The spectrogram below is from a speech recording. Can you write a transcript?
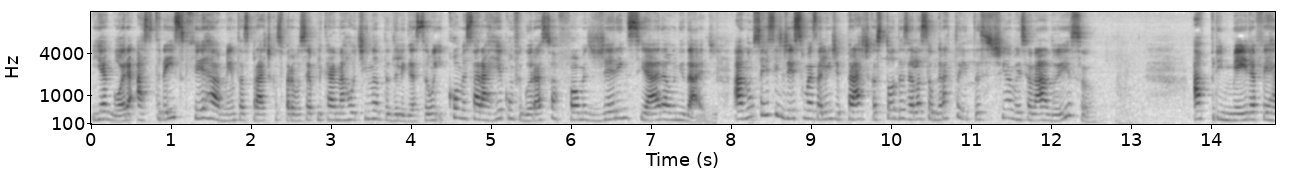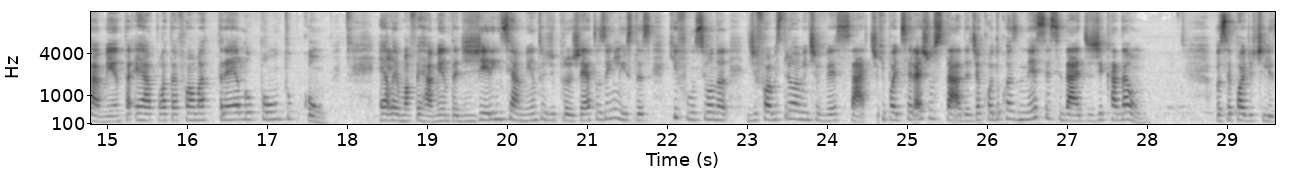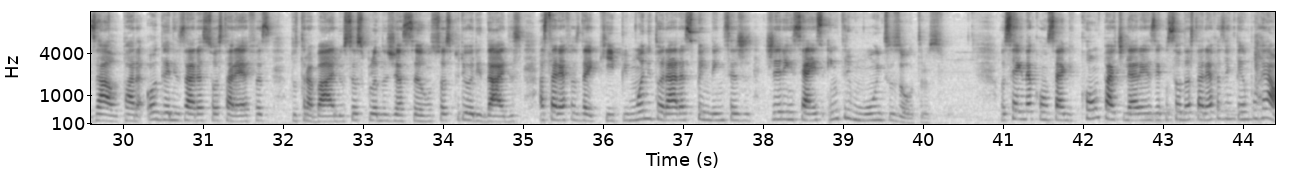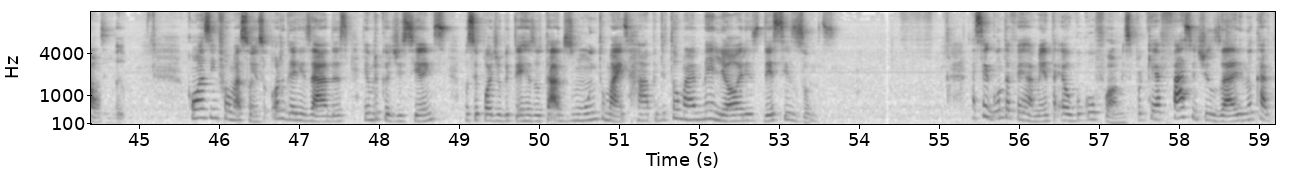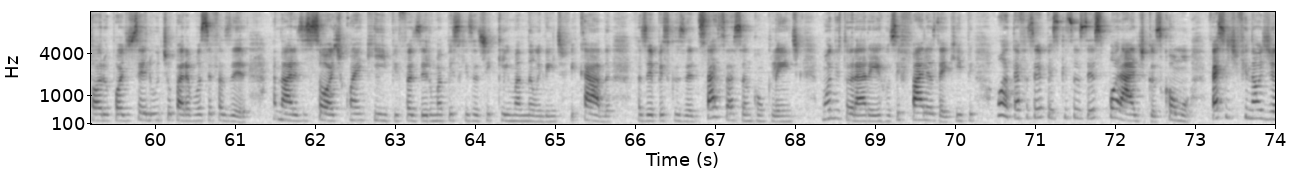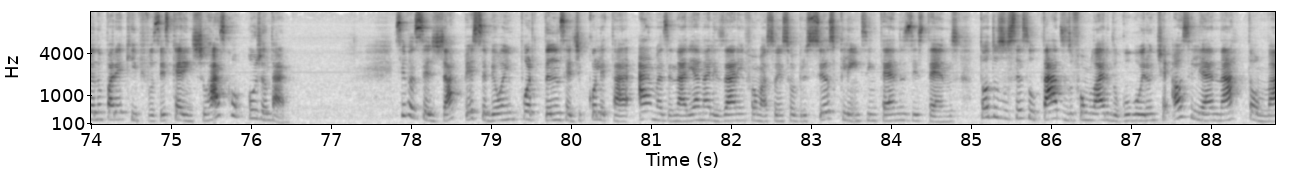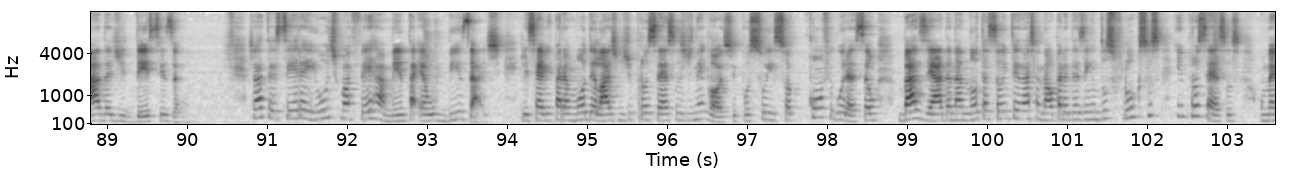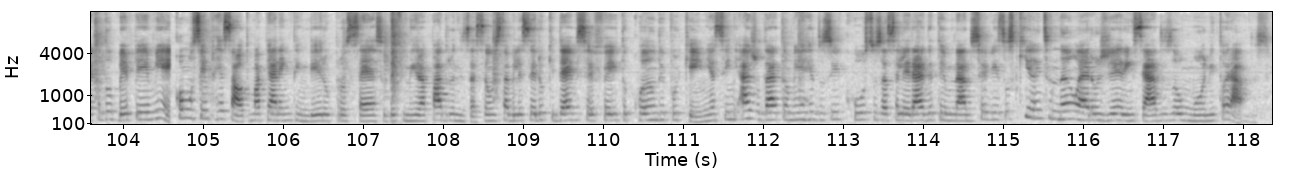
E agora, as três ferramentas práticas para você aplicar na rotina da delegação e começar a reconfigurar sua forma de gerenciar a unidade. Ah, não sei se disse, mas além de práticas, todas elas são gratuitas. Tinha mencionado isso? A primeira ferramenta é a plataforma Trello.com. Ela é uma ferramenta de gerenciamento de projetos em listas que funciona de forma extremamente versátil, que pode ser ajustada de acordo com as necessidades de cada um. Você pode utilizá-lo para organizar as suas tarefas do trabalho, seus planos de ação, suas prioridades, as tarefas da equipe, monitorar as pendências gerenciais, entre muitos outros. Você ainda consegue compartilhar a execução das tarefas em tempo real. Com as informações organizadas, lembra que eu disse antes? Você pode obter resultados muito mais rápido e tomar melhores decisões. A segunda ferramenta é o Google Forms, porque é fácil de usar e no cartório pode ser útil para você fazer análise SWOT com a equipe, fazer uma pesquisa de clima não identificada, fazer pesquisa de satisfação com o cliente, monitorar erros e falhas da equipe ou até fazer pesquisas esporádicas, como festa de final de ano para a equipe. Vocês querem churrasco ou jantar? Se você já percebeu a importância de coletar, armazenar e analisar informações sobre os seus clientes internos e externos, todos os resultados do formulário do Google irão te auxiliar na tomada de decisão. Já a terceira e última ferramenta é o Visage. Ele serve para modelagem de processos de negócio e possui sua configuração baseada na notação internacional para desenho dos fluxos em processos, o método BPME. Como sempre ressalto, mapear é entender o processo, definir a padronização, estabelecer o que deve ser feito, quando e por quem, e assim ajudar também a reduzir custos, acelerar determinados serviços que antes não eram gerenciados ou monitorados.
